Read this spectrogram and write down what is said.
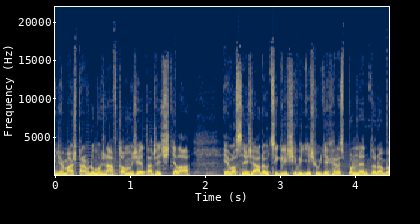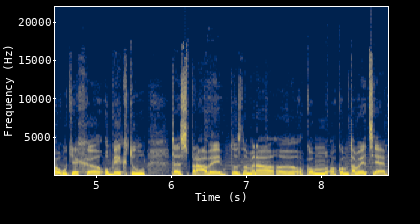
že máš pravdu možná v tom, že ta řeč těla je vlastně žádoucí, když ji vidíš u těch respondentů nebo u těch eh, objektů té zprávy, to znamená, eh, o kom, o kom ta věc je. Eh,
